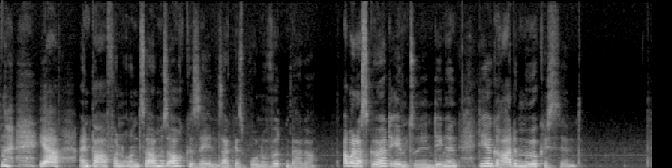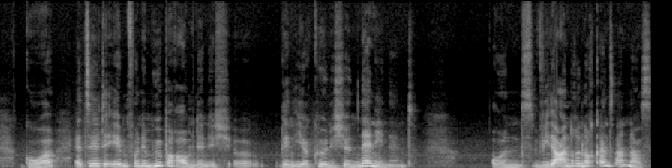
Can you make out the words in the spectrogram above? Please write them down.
ja, ein paar von uns haben es auch gesehen, sagt jetzt Bruno Württemberger. Aber das gehört eben zu den Dingen, die hier gerade möglich sind. Gore erzählte eben von dem Hyperraum, den, ich, äh, den ihr Königin Nanny nennt. Und wieder andere noch ganz anders.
